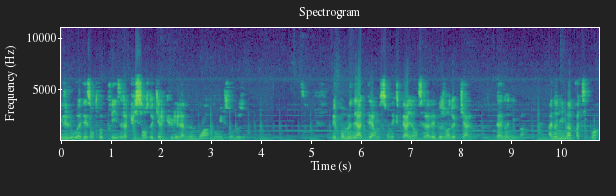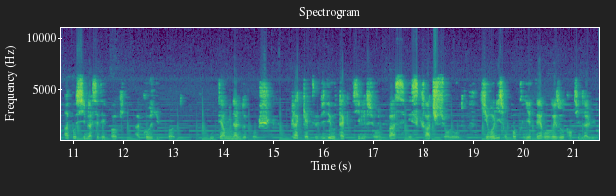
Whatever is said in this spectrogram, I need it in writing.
ils louent à des entreprises la puissance de calcul et la mémoire dont ils ont besoin. Mais pour mener à terme son expérience, elle avait besoin de calme, d'anonymat. Anonymat pratiquement impossible à cette époque à cause du pod, ou terminal de poche. Plaquette vidéo tactile sur une passe et scratch sur l'autre, qui relie son propriétaire au réseau quand il l'allume.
